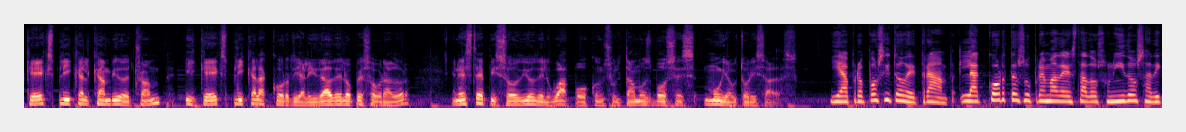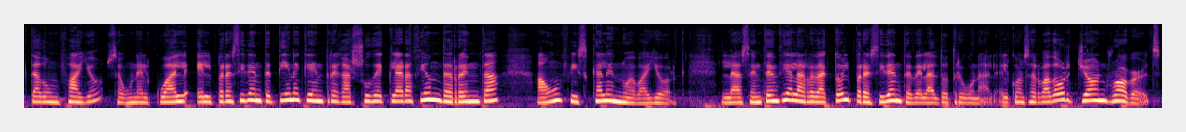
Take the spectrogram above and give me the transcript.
¿Qué explica el cambio de Trump y qué explica la cordialidad de López Obrador? En este episodio del Guapo consultamos voces muy autorizadas. Y a propósito de Trump, la Corte Suprema de Estados Unidos ha dictado un fallo según el cual el presidente tiene que entregar su declaración de renta a un fiscal en Nueva York. La sentencia la redactó el presidente del alto tribunal, el conservador John Roberts,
